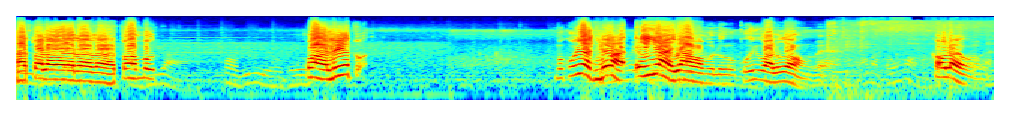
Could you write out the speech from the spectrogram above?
ဟာတော်လာလာလာလာတော်မို့ခေါ်ပြီးဟိုဘေးဟွာလေးတော့မကိုရဒီတော့အင်းရရမှာမလို့ကိုကြီးဟွာလို့အောင်ပဲအမှသုံးကောင်ကောက်လိုက်အောင်ဟုတ်တယ်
